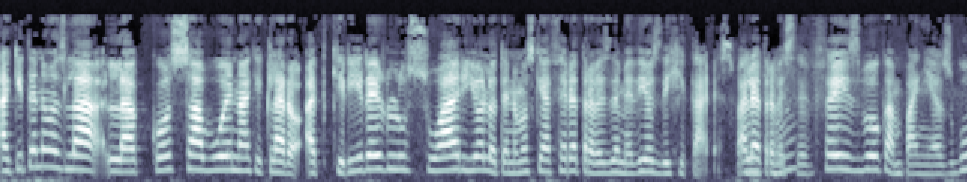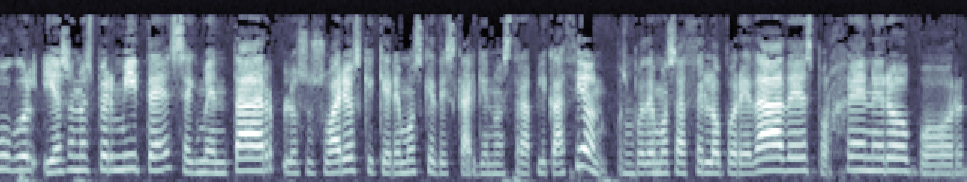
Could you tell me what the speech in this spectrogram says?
aquí tenemos la, la cosa buena que, claro, adquirir el usuario lo tenemos que hacer a través de medios digitales, ¿vale? A través de Facebook, campañas Google, y eso nos permite segmentar los usuarios que queremos que descarguen nuestra aplicación. Pues podemos hacerlo por edades, por género, por,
